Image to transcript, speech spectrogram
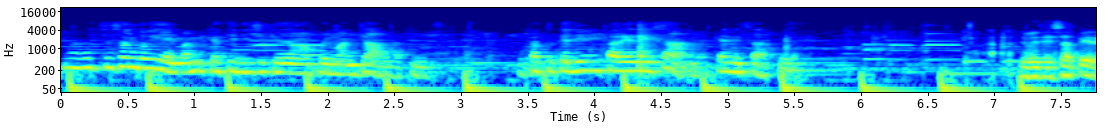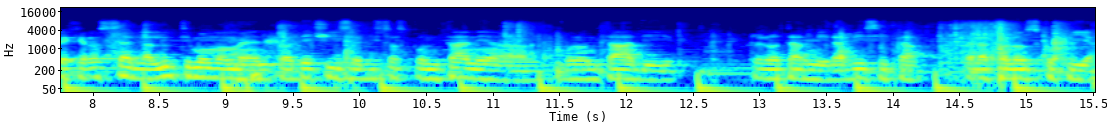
Ma c'è Santo ma mica ti dici che non la puoi mangiare la pizza. Il fatto che devi fare l'esame, che ne sa quello? Dovete sapere che Rossella all'ultimo momento ha deciso di sua spontanea volontà di prenotarmi la visita per la coloscopia.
